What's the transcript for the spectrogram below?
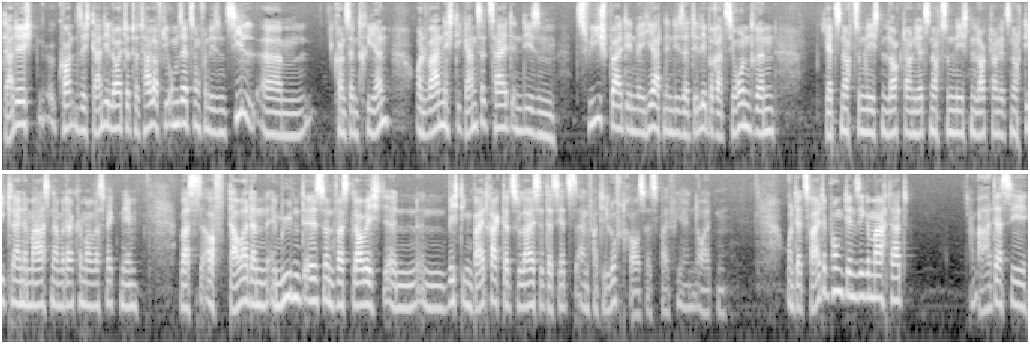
Dadurch konnten sich da die Leute total auf die Umsetzung von diesem Ziel ähm, konzentrieren und waren nicht die ganze Zeit in diesem Zwiespalt, den wir hier hatten, in dieser Deliberation drin, jetzt noch zum nächsten Lockdown, jetzt noch zum nächsten Lockdown, jetzt noch die kleine Maßnahme, da können wir was wegnehmen, was auf Dauer dann ermüdend ist und was, glaube ich, einen, einen wichtigen Beitrag dazu leistet, dass jetzt einfach die Luft raus ist bei vielen Leuten. Und der zweite Punkt, den sie gemacht hat, war, dass sie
